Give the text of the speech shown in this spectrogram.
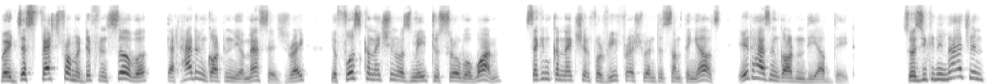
but it just fetched from a different server that hadn't gotten your message, right? Your first connection was made to server one, second connection for refresh went to something else. It hasn't gotten the update. So as you can imagine,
